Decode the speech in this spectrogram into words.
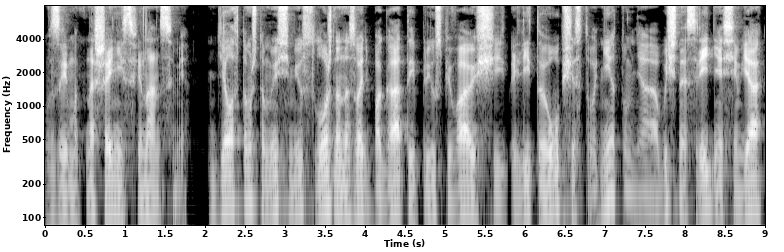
взаимоотношений с финансами. Дело в том, что мою семью сложно назвать богатой, преуспевающей элитой общества. Нет, у меня обычная средняя семья.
